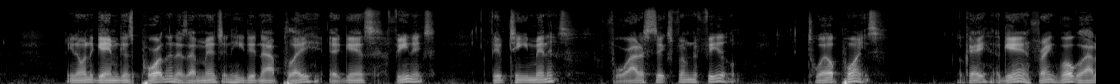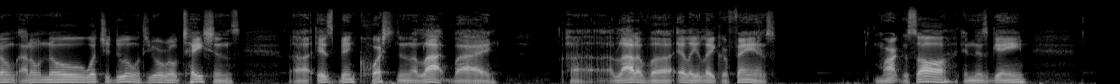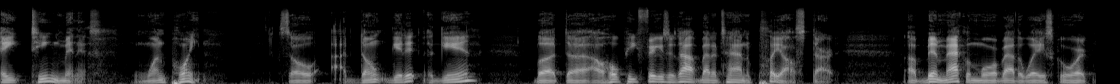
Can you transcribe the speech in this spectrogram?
you know, in the game against Portland, as I mentioned, he did not play against Phoenix. 15 minutes, four out of six from the field, 12 points. Okay, again, Frank Vogel. I don't, I don't know what you're doing with your rotations. Uh, it's been questioned a lot by uh, a lot of uh, LA Laker fans. Marc Gasol in this game, 18 minutes, one point. So I don't get it again, but uh, I hope he figures it out by the time the playoffs start. Uh, ben McLemore, by the way, scored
